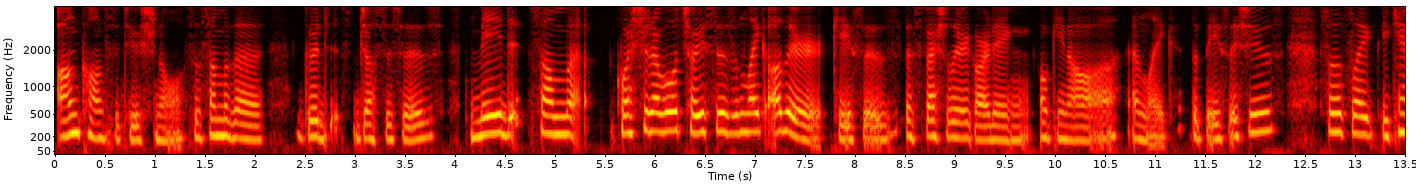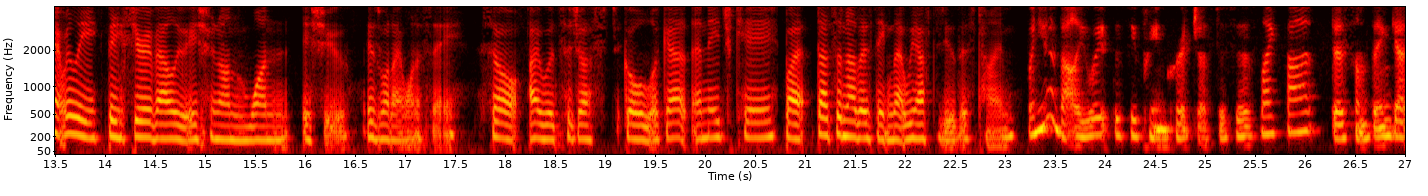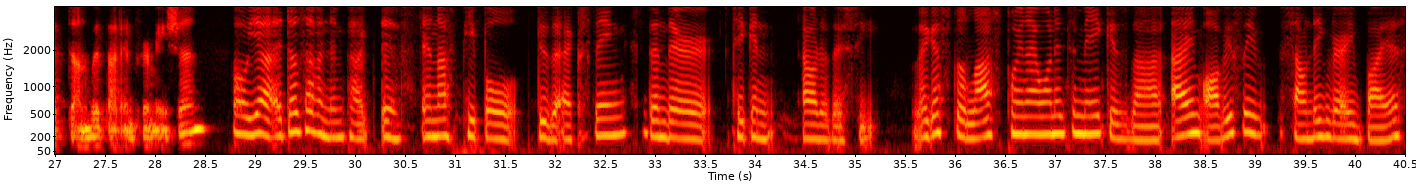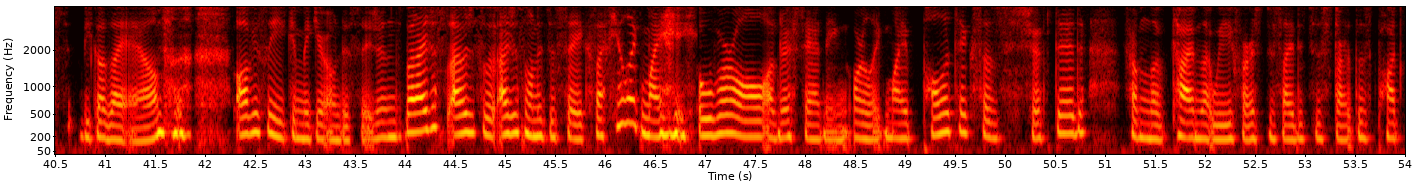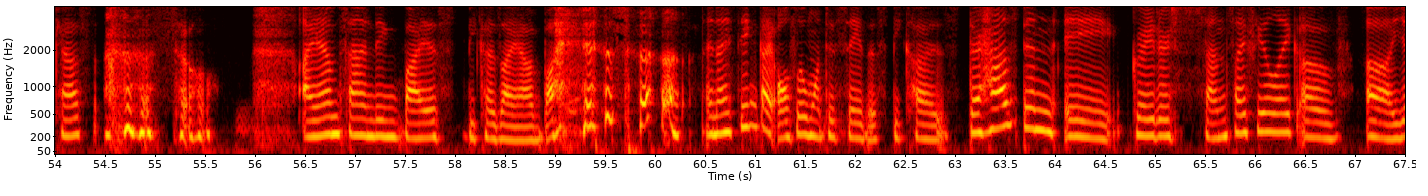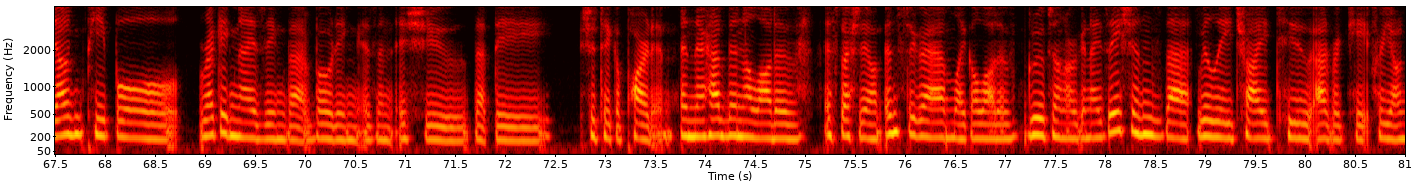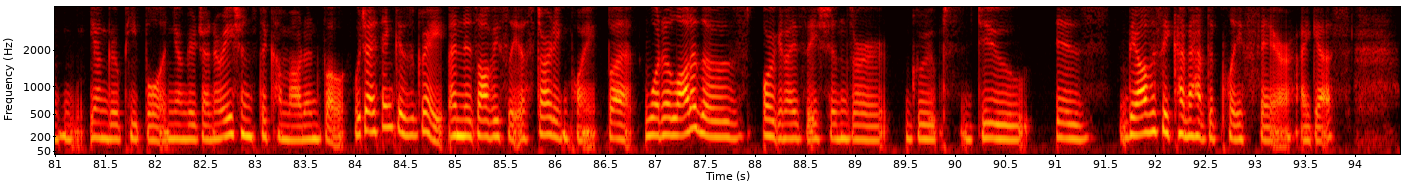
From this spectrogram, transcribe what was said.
unconstitutional. So some of the good justices made some questionable choices in like other cases, especially regarding Okinawa and like the base issues. So it's like you can't really base your evaluation on one issue, is what I want to say. So I would suggest go look at NHK, but that's another thing that we have to do this time. When you evaluate the Supreme Court justices like that, does something get done with that information? Oh, yeah, it does have an impact. If enough people do the X thing, then they're taken out of their seat. I guess the last point I wanted to make is that I'm obviously sounding very biased because I am. obviously, you can make your own decisions, but I just, I just, I just wanted to say because I feel like my overall understanding or like my politics has shifted from the time that we first decided to start this podcast. so. I am sounding biased because I am biased. and I think I also want to say this because there has been a greater sense, I feel like, of uh, young people recognizing that voting is an issue that they should take a part in. And there have been a lot of, especially on Instagram, like a lot of groups and organizations that really try to advocate for young younger people and younger generations to come out and vote, which I think is great and is obviously a starting point. But what a lot of those organizations or groups do is they obviously kind of have to play fair, I guess.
